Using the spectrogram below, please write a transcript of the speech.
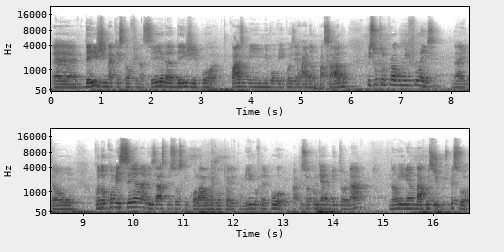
é, desde na questão financeira, desde, pô, quase me, me envolvi em coisa errada ano passado. Isso tudo por alguma influência, né? Então, quando eu comecei a analisar as pessoas que colavam junto ali comigo, eu falei, pô, a pessoa que eu quero me tornar não iria andar com esse tipo de pessoa.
